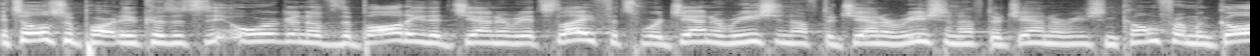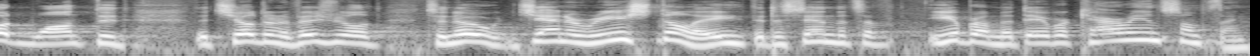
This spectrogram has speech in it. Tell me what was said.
it's also partly because it's the organ of the body that generates life. It's where generation after generation after generation come from. And God wanted the children of Israel to know generationally, the descendants of Abram, that they were carrying something.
